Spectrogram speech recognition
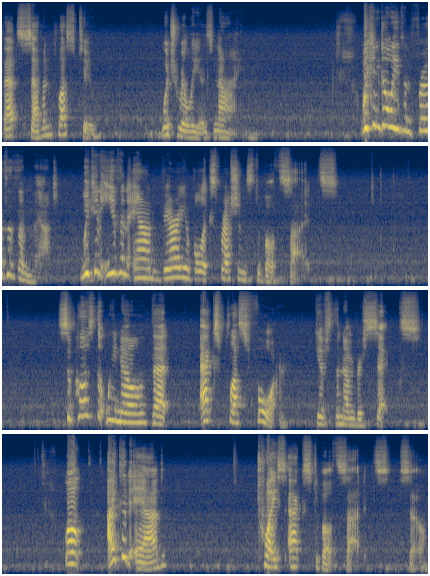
that's 7 plus 2, which really is 9. We can go even further than that. We can even add variable expressions to both sides. Suppose that we know that x plus 4 gives the number 6. Well, I could add twice x to both sides. So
